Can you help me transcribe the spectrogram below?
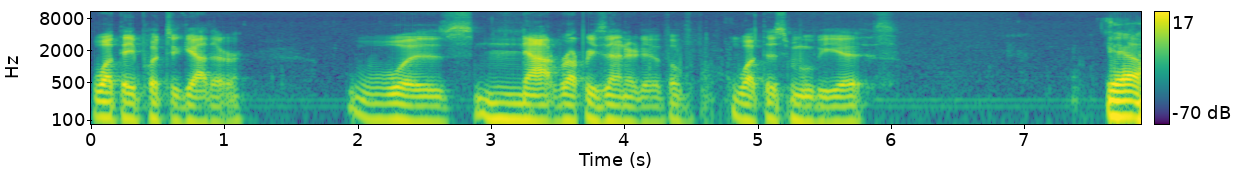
what they put together was not representative of what this movie is. Yeah.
